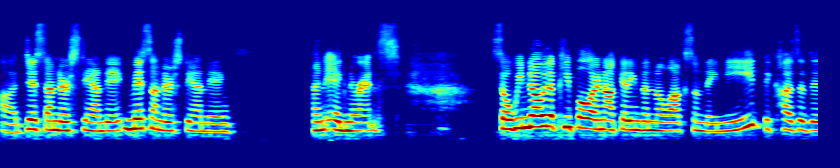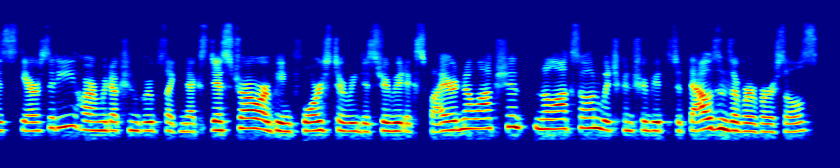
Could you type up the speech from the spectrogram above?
uh, disunderstanding, misunderstanding, and ignorance. So we know that people are not getting the naloxone they need because of this scarcity. Harm reduction groups like Next Distro are being forced to redistribute expired naloxone, which contributes to thousands of reversals.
